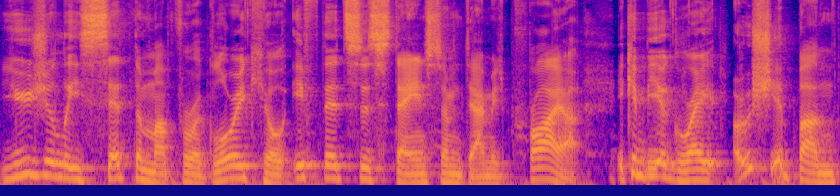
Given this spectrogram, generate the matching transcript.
usually set them up for a glory kill if they'd sustained some damage prior. It can be a great oh shit button,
